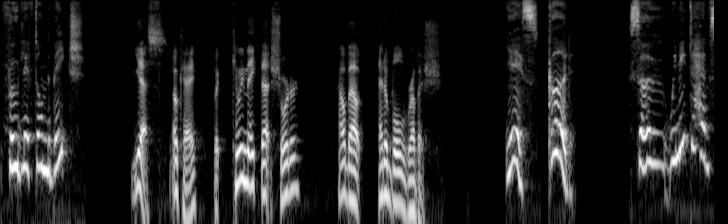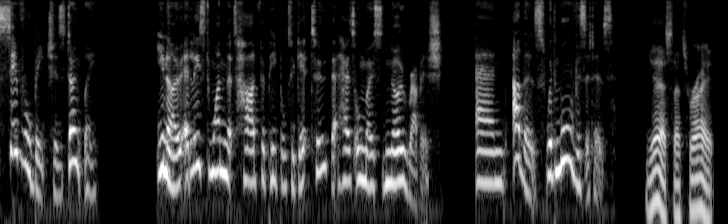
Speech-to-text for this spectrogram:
food left on the beach? Yes, okay, but can we make that shorter? How about edible rubbish? Yes, good. So we need to have several beaches, don't we? You know, at least one that's hard for people to get to that has almost no rubbish, and others with more visitors. Yes, that's right.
